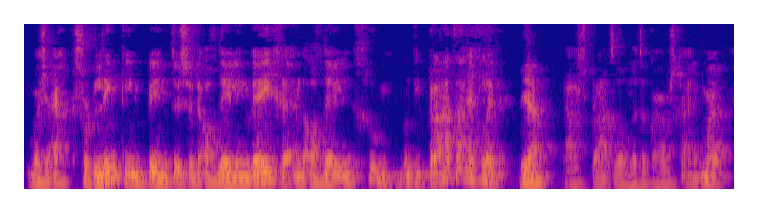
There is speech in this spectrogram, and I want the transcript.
was je eigenlijk een soort linking pin tussen de afdeling wegen en de afdeling groen. Want die praten eigenlijk, ja. ja ze praten wel met elkaar waarschijnlijk, maar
